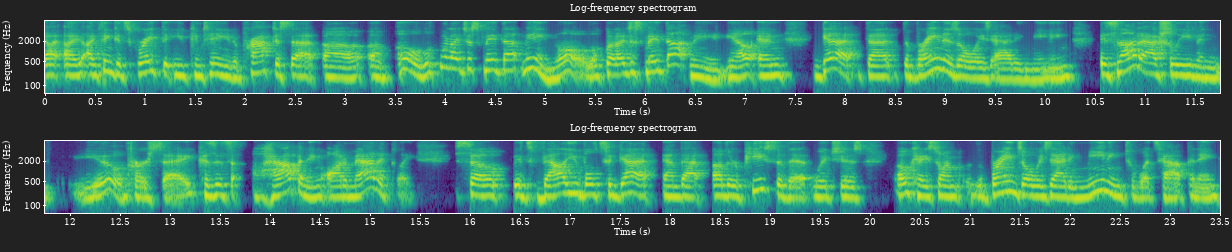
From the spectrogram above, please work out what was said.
I, I, think it's great that you continue to practice that. Uh, of, oh, look what I just made that mean. Oh, look what I just made that mean. You know, and get that the brain is always adding meaning. It's not actually even you per se because it's happening automatically. So it's valuable to get, and that other piece of it, which is okay. So I'm the brain's always adding meaning to what's happening,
